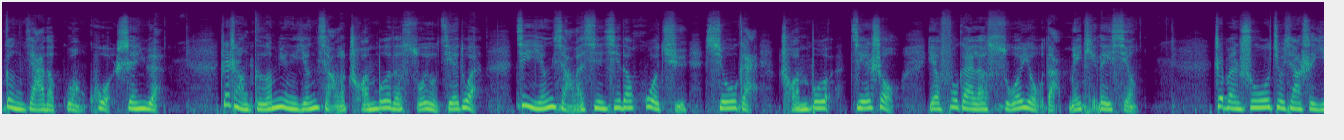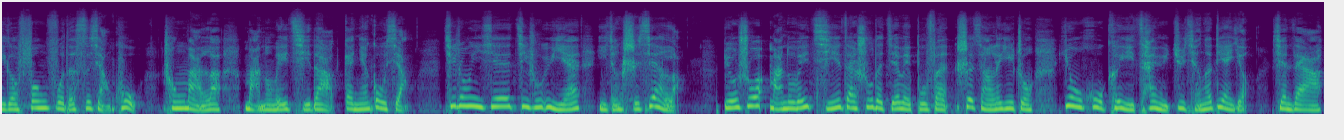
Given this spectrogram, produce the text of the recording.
更加的广阔深远。这场革命影响了传播的所有阶段，既影响了信息的获取、修改、传播、接受，也覆盖了所有的媒体类型。这本书就像是一个丰富的思想库，充满了马诺维奇的概念构想，其中一些技术预言已经实现了。比如说，马诺维奇在书的结尾部分设想了一种用户可以参与剧情的电影。现在啊，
